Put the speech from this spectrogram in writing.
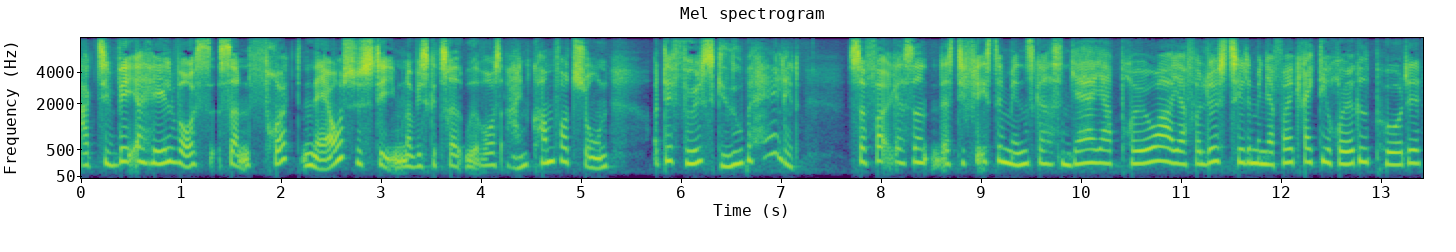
aktiverer hele vores sådan frygt nervesystem, når vi skal træde ud af vores egen komfortzone. Og det føles skide ubehageligt. Så folk er sådan, altså de fleste mennesker er sådan, ja, jeg prøver, og jeg får lyst til det, men jeg får ikke rigtig rykket på det.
